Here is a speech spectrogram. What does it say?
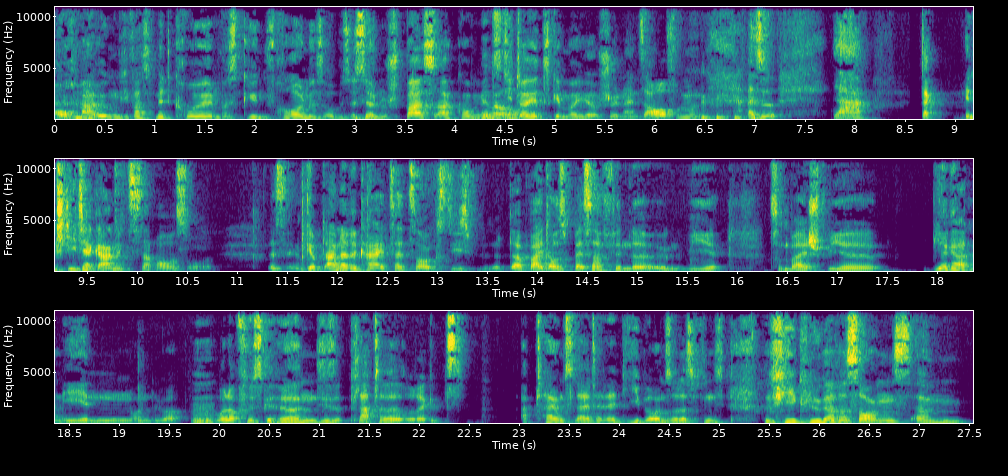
auch mal irgendwie was mitkrölen, was gegen Frauen ist, aber es ist ja nur Spaß, ach komm, jetzt genau. Dieter, jetzt gehen wir hier schön einsaufen. Und, also ja, da entsteht ja gar nichts daraus. So es gibt andere KIZ-Songs, die ich da weitaus besser finde, irgendwie zum Beispiel Biergarten-Ehen und über mhm. Urlaub fürs Gehirn, diese Platte, so da gibt's Abteilungsleiter der Liebe und so, das finde ich sind viel klügere Songs, ähm,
